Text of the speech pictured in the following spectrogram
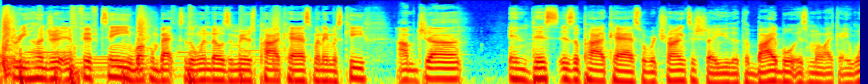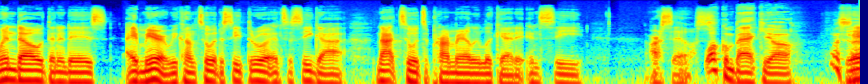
315. Welcome back to the Windows and Mirrors podcast. My name is Keith. I'm John. And this is a podcast where we're trying to show you that the Bible is more like a window than it is a mirror. We come to it to see through it and to see God, not to it to primarily look at it and see ourselves. Welcome back, y'all. What's yeah. up?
